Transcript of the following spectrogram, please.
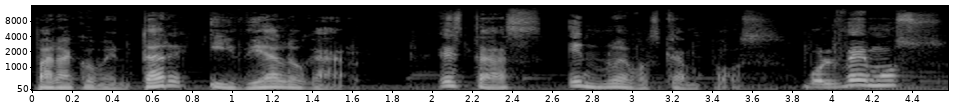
para comentar y dialogar. Estás en Nuevos Campos. Volvemos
